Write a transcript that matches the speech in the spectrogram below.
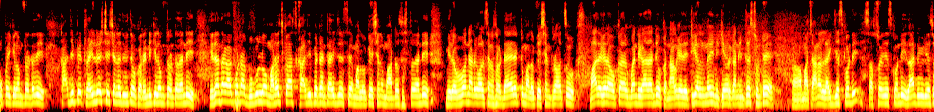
ముప్పై కిలోమీటర్ ఉంటుంది. కాజీపేట్ రైల్వే స్టేషన్లో దిగితే ఒక రెండు కిలోమీటర్ ఉంటుందండి. ఇదంతా కాకుండా గూగుల్లో మనోజ్ కార్స్ కాజీపేట అని టైప్ చేస్తే మా లొకేషన్ మా అడ్రస్ వస్తుందండి. మీరు ఎవరిని అడగాల్సిన అవసరం డైరెక్ట్ మా లొకేషన్కి రావచ్చు. మా దగ్గర ఒక్క బండి కాదండి. ఒక నాలుగైదు ఎట్టికలు ఉన్నాయి. మీకు ఎవరికైనా ఇంట్రెస్ట్ ఉంటే మా ఛానల్ లైక్ చేసుకోండి. సబ్స్క్రైబ్ చేసుకోండి. ఇలాంటి వీడియోస్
